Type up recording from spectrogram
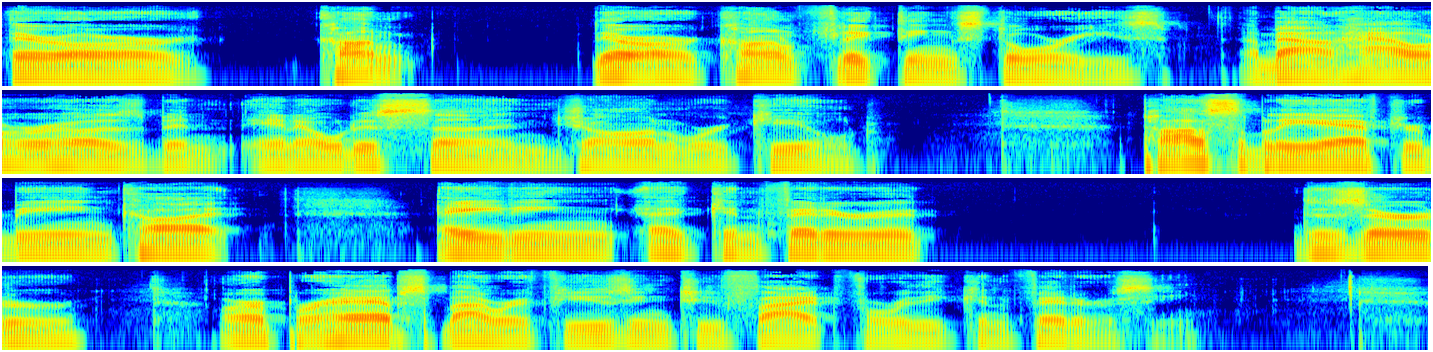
there are con- there are conflicting stories about how her husband and oldest son John were killed, possibly after being caught aiding a Confederate deserter or perhaps by refusing to fight for the Confederacy.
